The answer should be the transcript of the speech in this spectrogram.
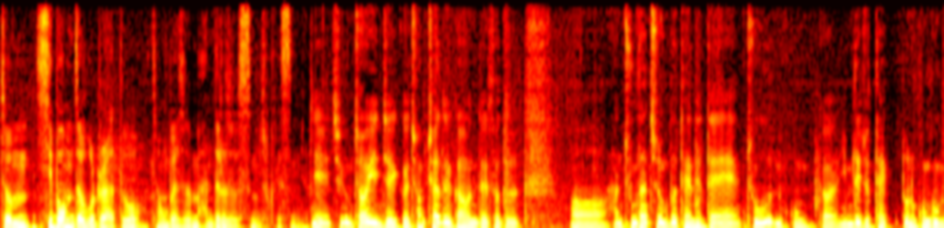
좀 시범적으로라도 정부에서 만들어줬으면 좋겠습니다. 예, 지금 저희 이제 그 청취자들 가운데서도 어, 한 중산층 정도 되는데 좋은 공, 그러니까 임대주택 또는 공공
